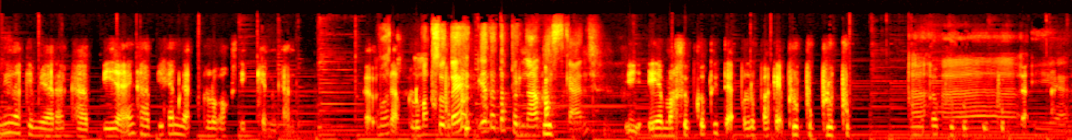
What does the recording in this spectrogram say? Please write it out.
ini lagi miara gapi ya gapi kan nggak perlu oksigen kan? Nggak perlu maksudnya dia tetap bernapas kan? Iya maksudku tidak perlu pakai blubuk blubuk atau blubuk blubuk iya.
